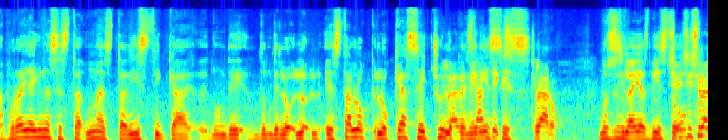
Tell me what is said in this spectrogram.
Ah, Por ahí hay una, esta- una estadística eh, donde, donde lo- lo- está lo, lo que has hecho y La lo que Statics, mereces. claro. No sé si la hayas visto. Sí, sí, sí la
